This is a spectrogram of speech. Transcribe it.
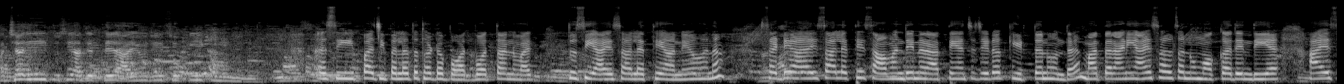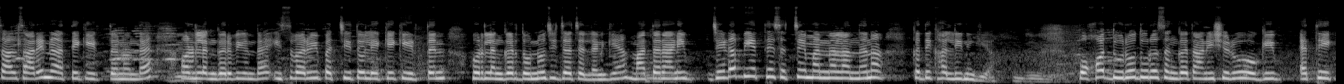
ਅੱਛਾ ਜੀ ਤੁਸੀਂ ਅੱਜ ਇੱਥੇ ਆਏ ਹੋ ਜੀ ਸੋ ਕੀ ਕਹੋਗੇ ਜੀ ਅਸੀਂ ਭਾਜੀ ਪਹਿਲਾਂ ਤਾਂ ਤੁਹਾਡਾ ਬਹੁਤ-ਬਹੁਤ ਧੰਨਵਾਦ ਤੁਸੀਂ ਆਏ ਸਾਲ ਇੱਥੇ ਆਨੇ ਹੋ ਹਨਾ ਸਾਡੇ ਆਏ ਸਾਲ ਇੱਥੇ ਸਾਵਣ ਦੇ ਨਰਾਤਿਆਂ 'ਚ ਜਿਹੜਾ ਕੀਰਤਨ ਹੁੰਦਾ ਹੈ ਮਾਤਾ ਰਾਣੀ ਆਏ ਸਾਲ ਸਾਨੂੰ ਮੌਕਾ ਦਿੰਦੀ ਹੈ ਆਏ ਸਾਲ ਸਾਰੇ ਨਰਾਤੇ ਕੀਰਤਨ ਹੁੰਦਾ ਹੈ ਔਰ ਲੰਗਰ ਵੀ ਹੁੰਦਾ ਹੈ ਇਸ ਵਾਰ ਵੀ 25 ਤੋਂ ਲੈ ਕੇ ਕੀਰਤਨ ਔਰ ਲੰਗਰ ਦੋਨੋਂ ਚੀਜ਼ਾਂ ਚੱਲਣਗੀਆਂ ਮਾਤਾ ਰਾਣੀ ਜਿਹੜਾ ਵੀ ਇੱਥੇ ਸੱਚੇ ਮਨ ਨਾਲ ਆਉਂਦਾ ਨਾ ਕਦੇ ਖਾਲੀ ਨਹੀਂ ਗਿਆ। ਜੀ। ਬਹੁਤ ਦੂਰੋਂ ਦੂਰੋਂ ਸੰਗਤ ਆਣੀ ਸ਼ੁਰੂ ਹੋ ਗਈ। ਇੱਥੇ ਇੱਕ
